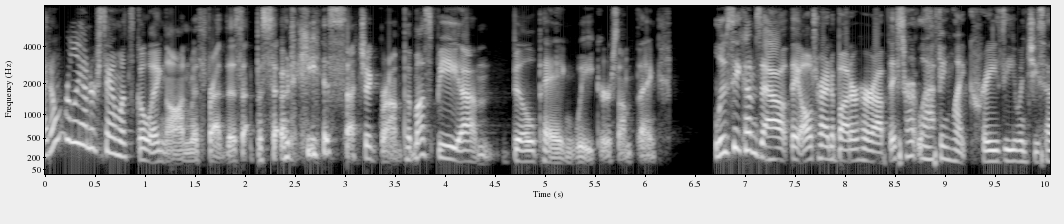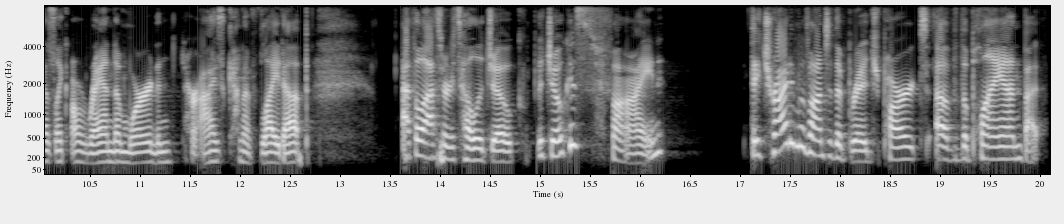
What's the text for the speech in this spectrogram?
I don't really understand what's going on with Fred this episode. He is such a grump. It must be um, bill paying week or something. Lucy comes out. They all try to butter her up. They start laughing like crazy when she says like a random word and her eyes kind of light up. Ethel asks her to tell a joke. The joke is fine. They try to move on to the bridge part of the plan, but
